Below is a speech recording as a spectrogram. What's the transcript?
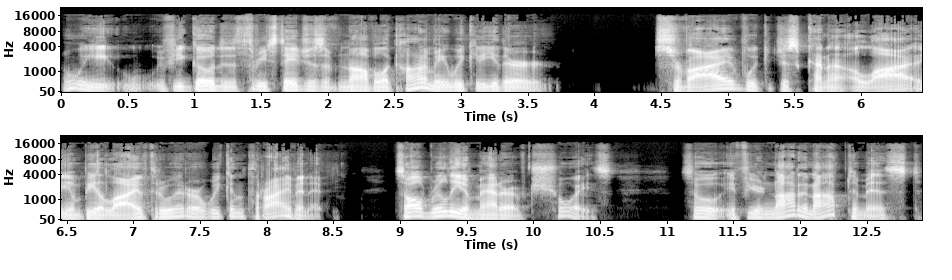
We, if you go to the three stages of novel economy, we could either survive, we could just kind of alive, you know, be alive through it, or we can thrive in it. It's all really a matter of choice. So if you're not an optimist,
